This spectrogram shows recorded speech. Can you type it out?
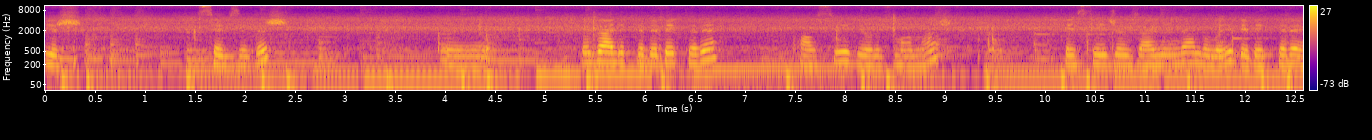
bir sebzedir. Ee, özellikle bebeklere tavsiye ediyor uzmanlar. Besleyici özelliğinden dolayı bebeklere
